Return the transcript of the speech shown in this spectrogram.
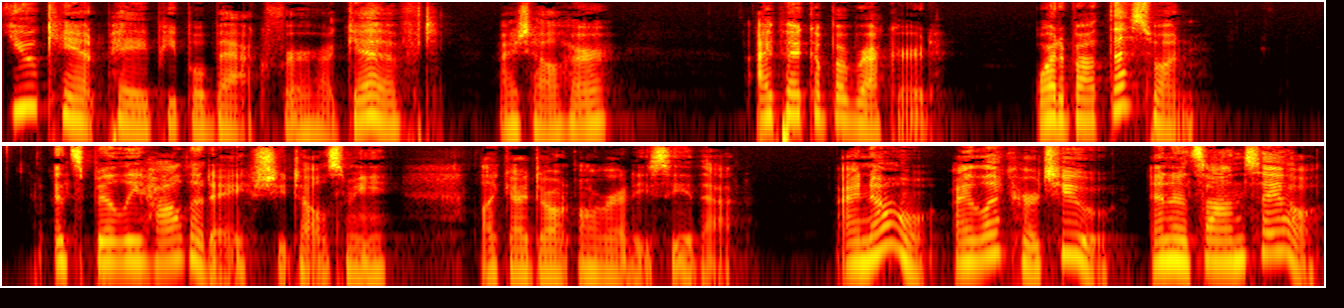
You can't pay people back for a gift, I tell her. I pick up a record. What about this one? It's Billie Holiday, she tells me, like I don't already see that. I know, I like her too, and it's on sale.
